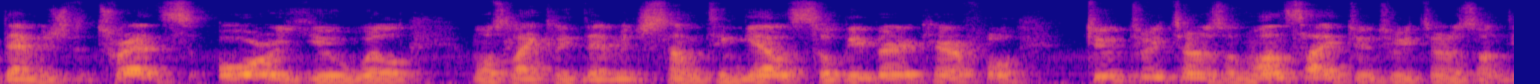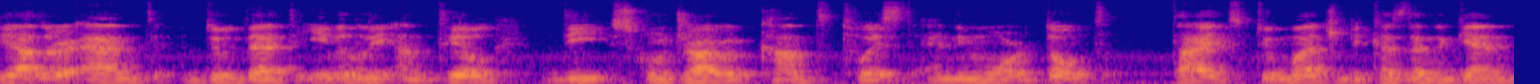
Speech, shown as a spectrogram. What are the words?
damage the threads or you will most likely damage something else. So be very careful two three turns on one side two three turns on the other and do that evenly until the screwdriver can't twist anymore don't tie it too much because then again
